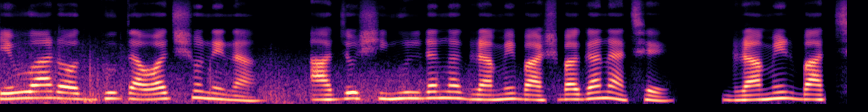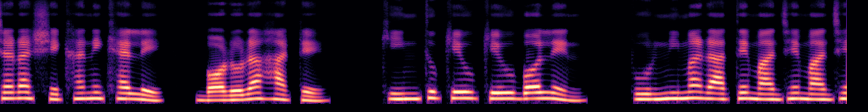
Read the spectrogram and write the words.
কেউ আর অদ্ভুত আওয়াজ শোনে না। আজও শিমুলডাঙ্গা গ্রামে বাঁশবাগান আছে। গ্রামের বাচ্চারা সেখানে খেলে, বড়রা হাঁটে। কিন্তু কেউ কেউ বলেন, পূর্ণিমা রাতে মাঝে মাঝে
